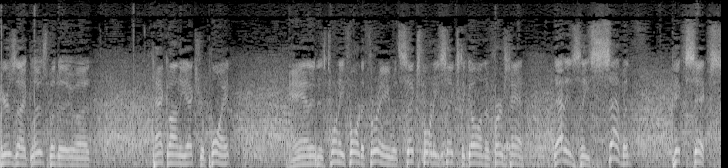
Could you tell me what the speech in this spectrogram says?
Here's uh, Glusman to uh, tack on the extra point. And it is 24 to 3 with 6.46 to go in the first half. That is the seventh pick six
